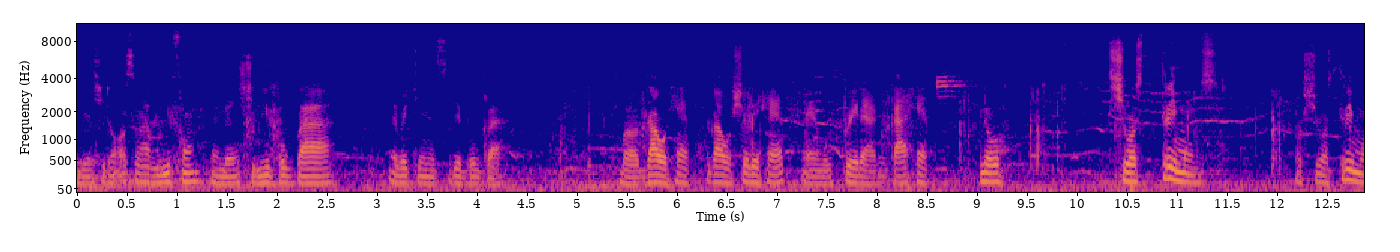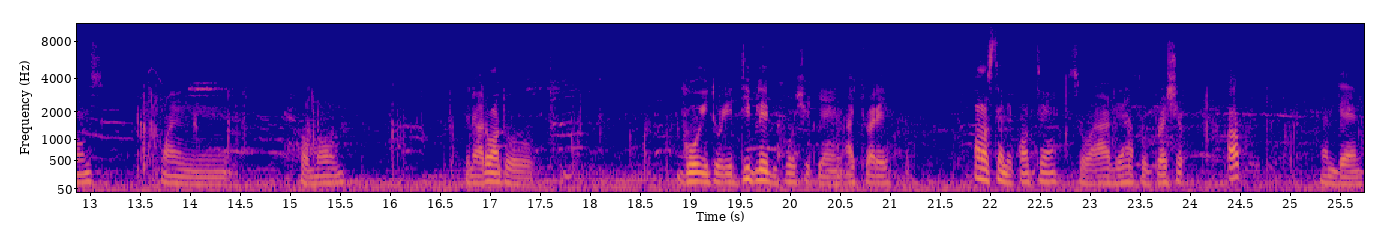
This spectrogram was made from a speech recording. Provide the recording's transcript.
Yeah, she don't also have uniform. And then she need book bag. Everything is the book bag. But God will help. God will surely help. And we pray that God help. You know, she was three months. Well, She was three months when her mom, you know, I don't want to go into it deeply before she can actually understand the content. So I have to brush it up and then,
